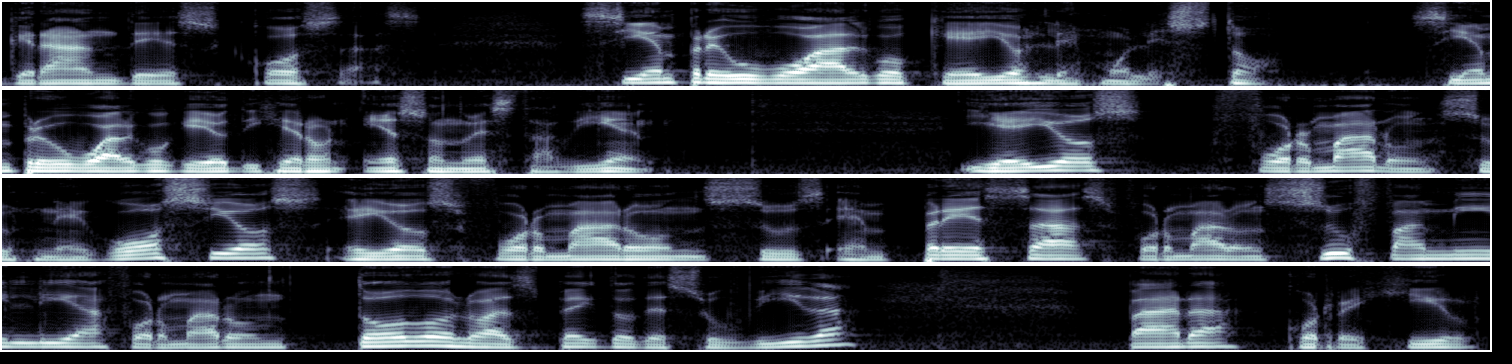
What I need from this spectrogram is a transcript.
grandes cosas, siempre hubo algo que ellos les molestó. Siempre hubo algo que ellos dijeron, eso no está bien. Y ellos formaron sus negocios, ellos formaron sus empresas, formaron su familia, formaron todos los aspectos de su vida para corregir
